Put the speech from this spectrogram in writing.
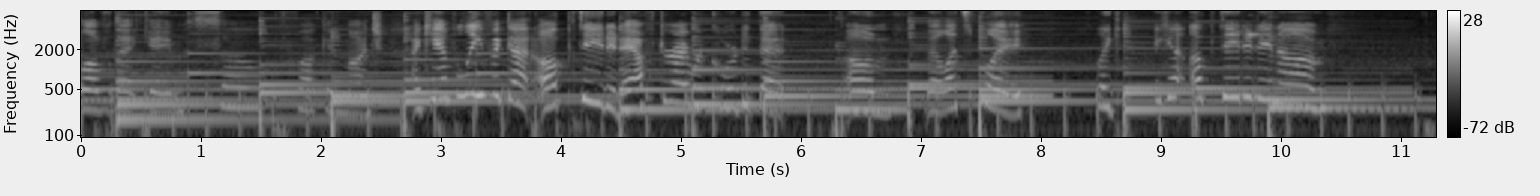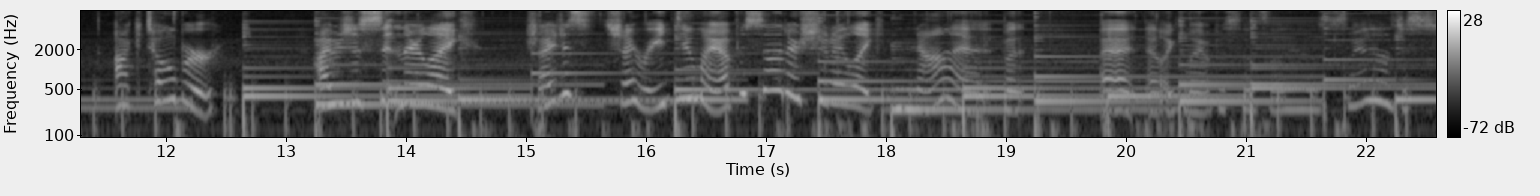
Love that game so fucking much. I can't believe it got updated after I recorded that um that let's play. Like it got updated in um October. I was just sitting there like should I just should I redo my episode or should I like not? But I I liked my episode so I was just like, yeah, just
